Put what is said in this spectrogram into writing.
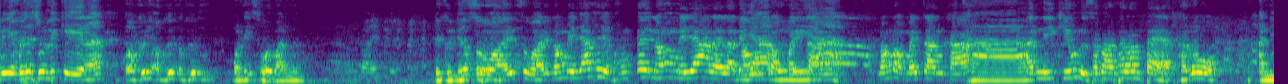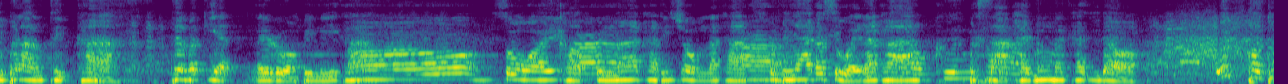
นี่ไม่ใช่ชุดลิเกนะ เอาขึ้น เอาขึ้น เอาขึ้น วันนี้สวยวันหนึ่งเดี๋ยวคืนนี้ก็สวยสวยน้องเมย่าขยับข้างเอ้ยน้องเมย่าอะไรล่ะ น้องเมย่าดอกไม้เมจัย่านทร์น้องดอกไม้จันทร์คะครับ อันนี้คิ้วหรือสะพานพระรามแปดคะลูกอันนี้พระรามสิบค่ะ เทิดพระเกียรติในหลวงปีนี้อ๋ค่ะอสวยขอบคุณมากค่ะที่ชมนะคะ ค่ะคุณปิยาก็สวยนะคะ ขอบคุณค่ะ ปรึกษาใครบ้างไหมคะอีดอกอุ๊ย ขอโท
